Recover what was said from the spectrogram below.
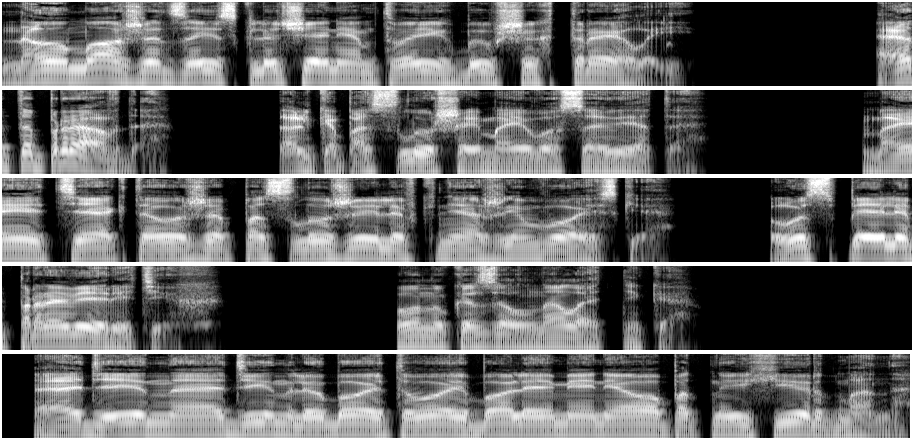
Ну, может, за исключением твоих бывших трелей. Это правда. Только послушай моего совета. Мы, те, кто уже послужили в княжьем войске, успели проверить их. Он указал на латника. Один на один любой твой более-менее опытный хирдман,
